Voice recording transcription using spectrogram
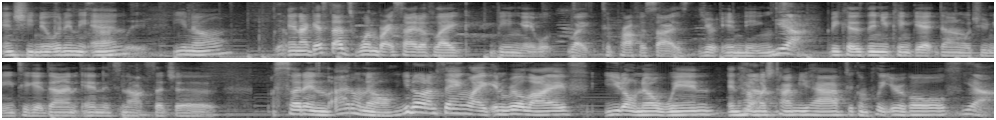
and she knew it in the Exactly. end, you know? Yep. And I guess that's one bright side of like being able like to prophesize your ending. Yeah. Because then you can get done what you need to get done and it's not such a sudden I don't know. You know what I'm saying? Like in real life, you don't know when and how Yeah. much time you have to complete your goals. Yeah.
